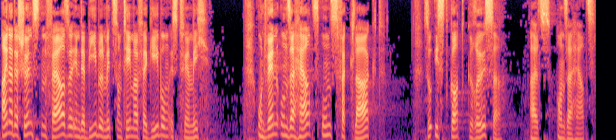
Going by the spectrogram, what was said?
Einer der schönsten Verse in der Bibel mit zum Thema Vergebung ist für mich, und wenn unser Herz uns verklagt, so ist Gott größer als unser Herz.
